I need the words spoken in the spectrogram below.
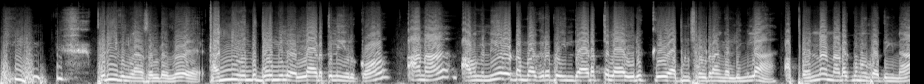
புரியுதுங்களா சொல்றது? தண்ணி வந்து பூமியில எல்லா இடத்துலயும் இருக்கும். ஆனா அவங்க நீரோட்டம் பாக்குறப்ப இந்த இடத்துல இருக்கு அப்படின்னு சொல்றாங்க இல்லைங்களா? அப்ப என்ன நடக்கணும் பாத்தீங்கன்னா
